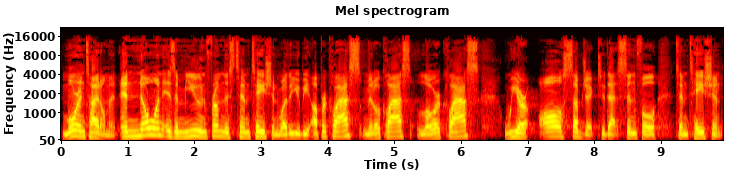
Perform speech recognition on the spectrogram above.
more entitlement. And no one is immune from this temptation, whether you be upper class, middle class, lower class. We are all subject to that sinful temptation.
